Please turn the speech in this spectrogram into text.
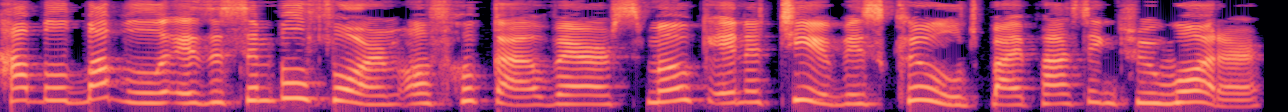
Hubble bubble is a simple form of hookah where smoke in a tube is cooled by passing through water.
